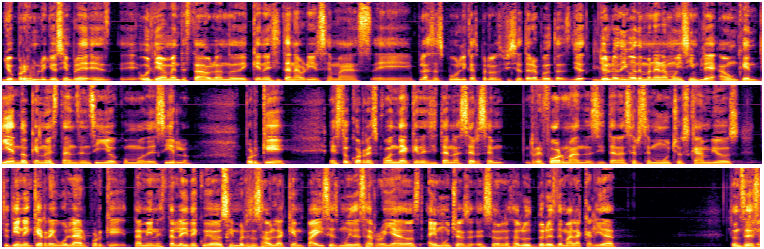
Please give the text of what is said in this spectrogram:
yo por ejemplo, yo siempre, eh, últimamente estaba hablando de que necesitan abrirse más eh, plazas públicas para los fisioterapeutas. Yo, yo lo digo de manera muy simple, aunque entiendo que no es tan sencillo como decirlo, porque esto corresponde a que necesitan hacerse reformas, necesitan hacerse muchos cambios, se tiene que regular porque también esta ley de cuidados inversos habla que en países muy desarrollados hay mucho eso de la salud, pero es de mala calidad. Entonces,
